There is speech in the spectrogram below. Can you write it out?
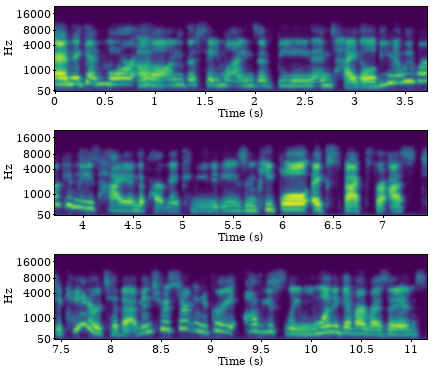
and again more Oh. along the same lines of being entitled. You know we work in these high-end apartment communities and people expect for us to cater to them. And to a certain degree obviously we want to give our residents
